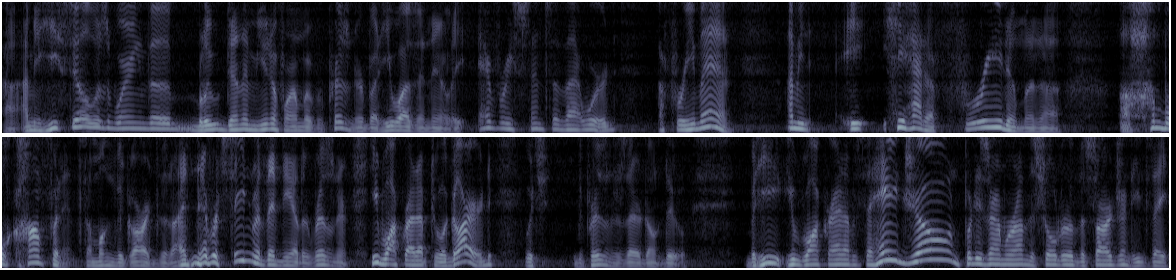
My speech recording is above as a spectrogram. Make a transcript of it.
Uh, I mean, he still was wearing the blue denim uniform of a prisoner, but he was, in nearly every sense of that word, a free man. I mean, he, he had a freedom and a, a humble confidence among the guards that I had never seen with any other prisoner. He'd walk right up to a guard, which the prisoners there don't do. But he, he would walk right up and say, Hey, Joe, put his arm around the shoulder of the sergeant. He'd say,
